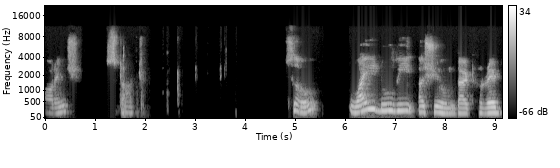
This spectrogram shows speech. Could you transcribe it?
orange start so why do we assume that red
